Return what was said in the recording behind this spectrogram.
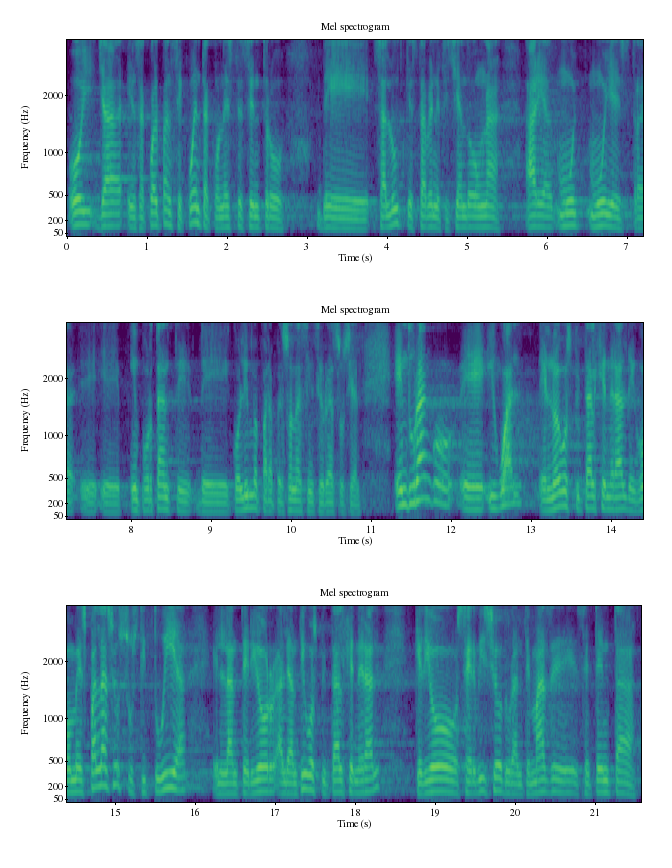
Hoy ya en Zacualpan se cuenta con este centro de salud que está beneficiando a una área muy, muy eh, eh, importante de Colima para personas sin seguridad social. En Durango, eh, igual, el nuevo Hospital General de Gómez Palacios sustituía el anterior, al antiguo Hospital General que dio servicio durante más de 70 años,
